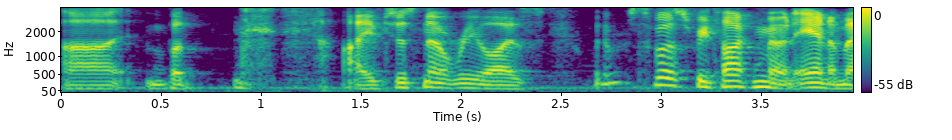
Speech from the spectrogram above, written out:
Uh, but I've just now realized we were supposed to be talking about anime.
